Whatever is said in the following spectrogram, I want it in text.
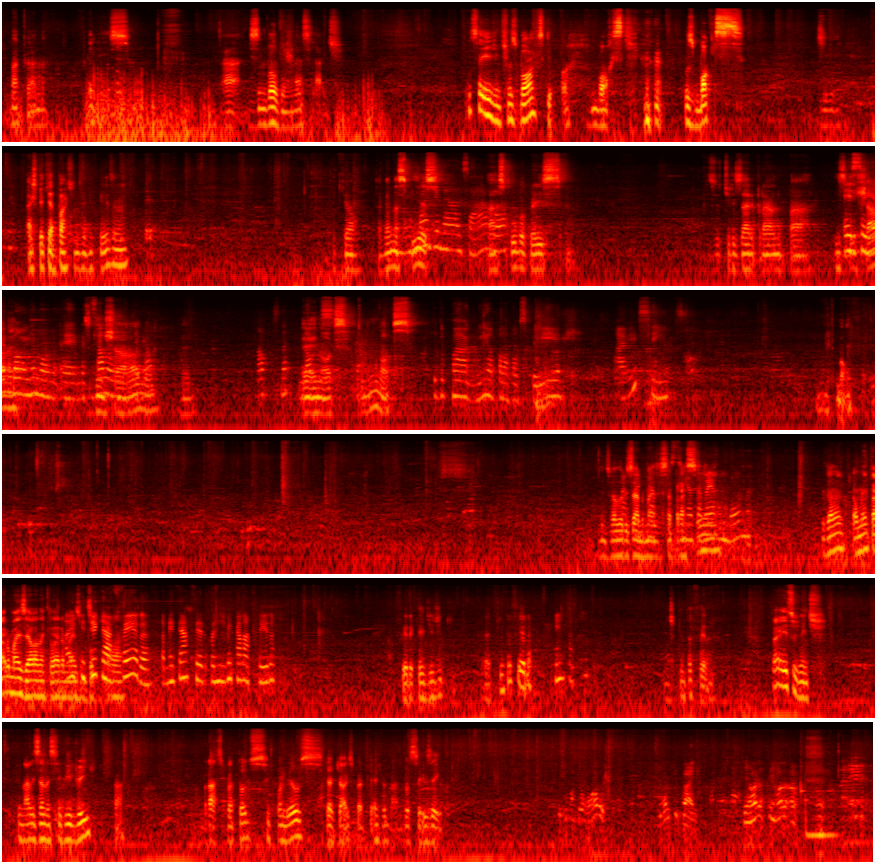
Que bacana. Feliz. Tá desenvolvendo, né, a cidade. Isso aí, gente. Os bosques. Bosque. Os box. De... Acho que aqui é a parte de limpeza, né? Aqui, ó. Tá vendo as pias? As cubas para eles, eles utilizarem para limpar. Esse aí Esguinchar, é né? bom, né, mano? É, mas Esguinchar água. né? Inox, né? É inox. Tudo inox. Tudo com a aguinha pra lavar os peixes. Aí sim. Muito bom. Eles valorizaram mais essa pracinha. também arrumou, né? Eles aumen- aumentaram mais ela, né? Que ela era Aí mais que um dia que é a lá. feira? Também tem a feira, pra gente vir cá na feira. Feira que é dia de é quinta-feira. Quinta. De quinta-feira. Então é isso, gente. Finalizando esse vídeo aí, tá? Um abraço pra todos. Fique com Deus. Tchau, tchau. Espero ter ajudado vocês aí. Tem hora que vai. Tem hora, tem hora. ó.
